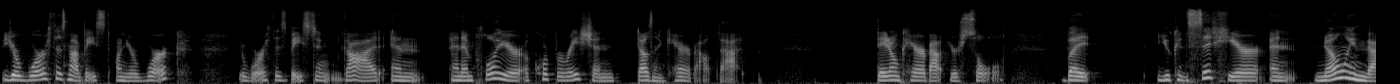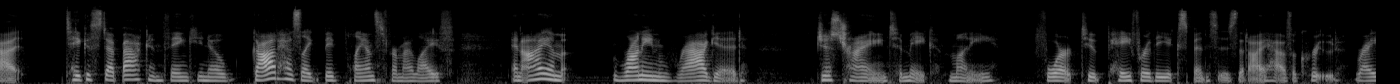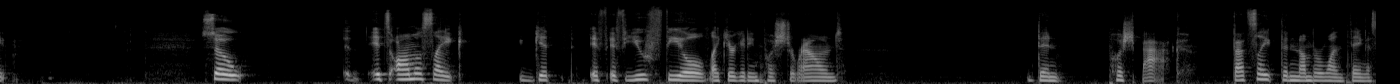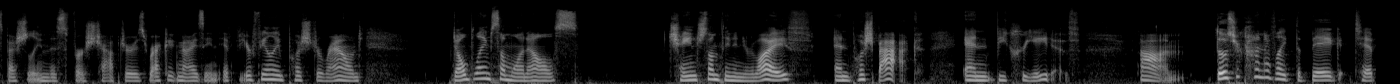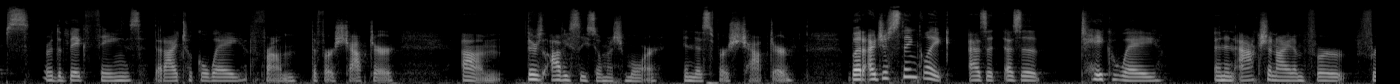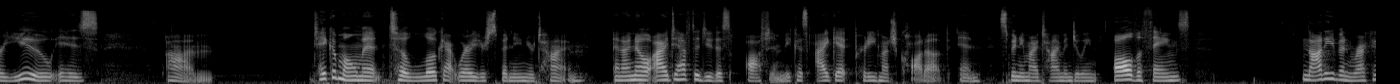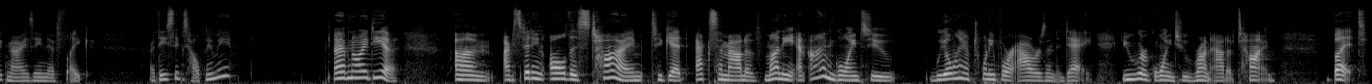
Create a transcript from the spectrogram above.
your worth is not based on your work. Your worth is based in God. And an employer, a corporation, doesn't care about that. They don't care about your soul. But you can sit here and knowing that, take a step back and think, you know, God has like big plans for my life. And I am running ragged just trying to make money for to pay for the expenses that I have accrued, right? So it's almost like get if if you feel like you're getting pushed around then push back. That's like the number one thing especially in this first chapter is recognizing if you're feeling pushed around, don't blame someone else. Change something in your life and push back and be creative. Um, those are kind of like the big tips or the big things that I took away from the first chapter. Um, there's obviously so much more in this first chapter, but I just think like as a as a takeaway and an action item for for you is um, take a moment to look at where you're spending your time. And I know I have to do this often because I get pretty much caught up in spending my time and doing all the things not even recognizing if like are these things helping me? I have no idea. Um, i'm spending all this time to get x amount of money and i'm going to we only have 24 hours in a day. You are going to run out of time. But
